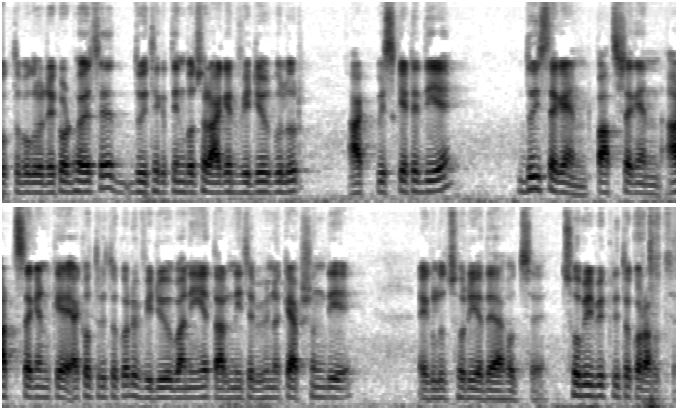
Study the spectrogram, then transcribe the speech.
বক্তব্যগুলো রেকর্ড হয়েছে, দুই থেকে তিন বছর আগের ভিডিওগুলোর আগ পিস কেটে দিয়ে দুই সেকেন্ড, পাঁচ সেকেন্ড, আট সেকেন্ডকে একত্রিত করে ভিডিও বানিয়ে তার নিচে বিভিন্ন ক্যাপশন দিয়ে এগুলো ছড়িয়ে দেয়া হচ্ছে, ছবি বিকৃত করা হচ্ছে।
